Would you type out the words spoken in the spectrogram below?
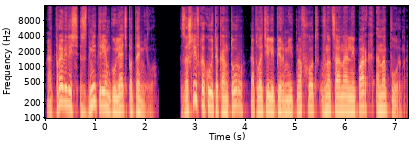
Отправились с Дмитрием гулять по Томилу. Зашли в какую-то контору, оплатили пермит на вход в национальный парк Анапурна.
